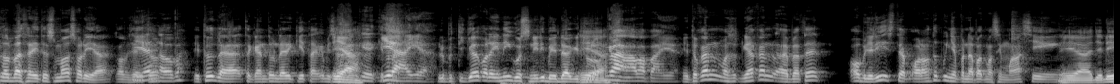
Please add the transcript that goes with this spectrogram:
terlepas dari itu semua, sorry ya kalau misalnya Iya, itu. nggak apa-apa. Itu udah tergantung dari kita. Misalnya kayak kita Iya, iya. lu bertiga pada ini gue sendiri beda gitu Iya. loh. Enggak, enggak apa-apa ya. Itu kan maksudnya kan eh, berarti oh jadi setiap orang tuh punya pendapat masing-masing. Iya, jadi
